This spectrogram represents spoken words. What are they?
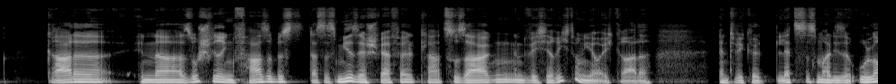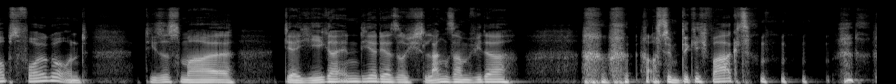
gerade in einer so schwierigen Phase bist, dass es mir sehr schwerfällt, klar zu sagen, in welche Richtung ihr euch gerade entwickelt. Letztes Mal diese Urlaubsfolge und dieses Mal der Jäger in dir, der sich langsam wieder aus dem Dickicht wagt.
